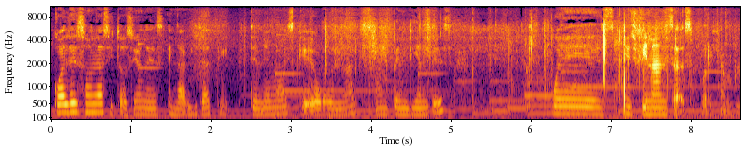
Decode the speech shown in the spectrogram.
cuáles son las situaciones en la vida que tenemos que ordenar, que son pendientes. Pues mis finanzas, por ejemplo.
